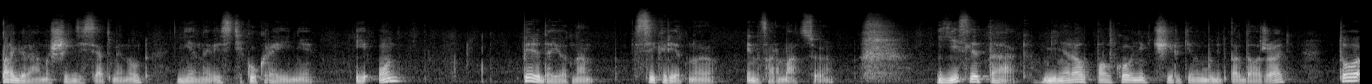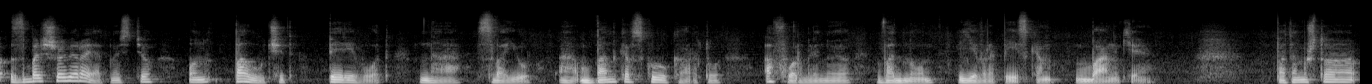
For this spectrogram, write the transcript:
программы «60 минут ненависти к Украине». И он передает нам секретную информацию. Если так генерал-полковник Чиркин будет продолжать, то с большой вероятностью он получит перевод на свою а, банковскую карту, оформленную в одном европейском банке. Потому что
